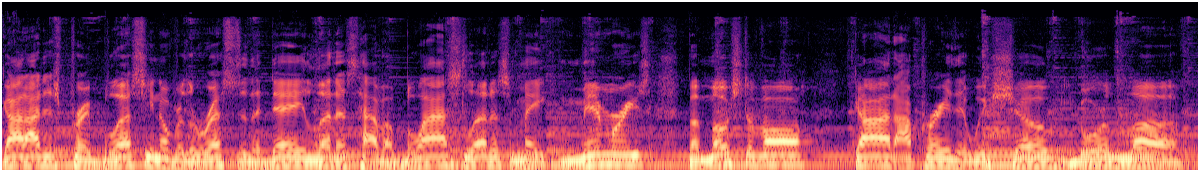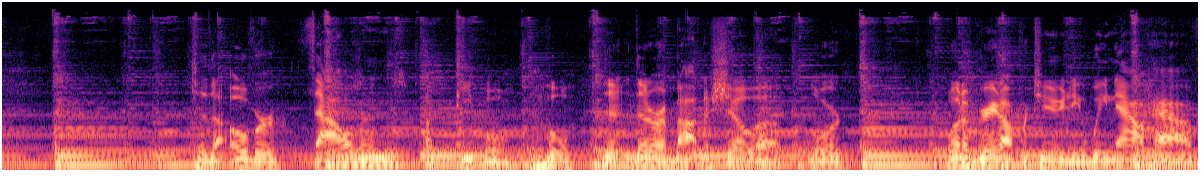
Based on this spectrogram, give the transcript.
God, I just pray blessing over the rest of the day. Let us have a blast. Let us make memories. But most of all, God, I pray that we show your love to the over thousands of people that are about to show up, Lord. What a great opportunity we now have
